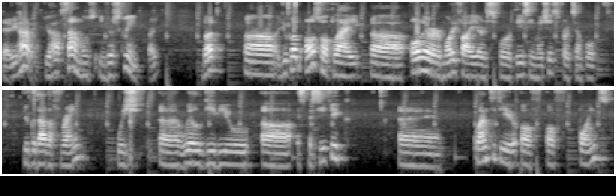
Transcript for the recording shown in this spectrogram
There you have it. You have Samus in your screen, right? But uh, you could also apply uh, other modifiers for these images. For example, you could add a frame, which uh, will give you uh, a specific uh, quantity of, of points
